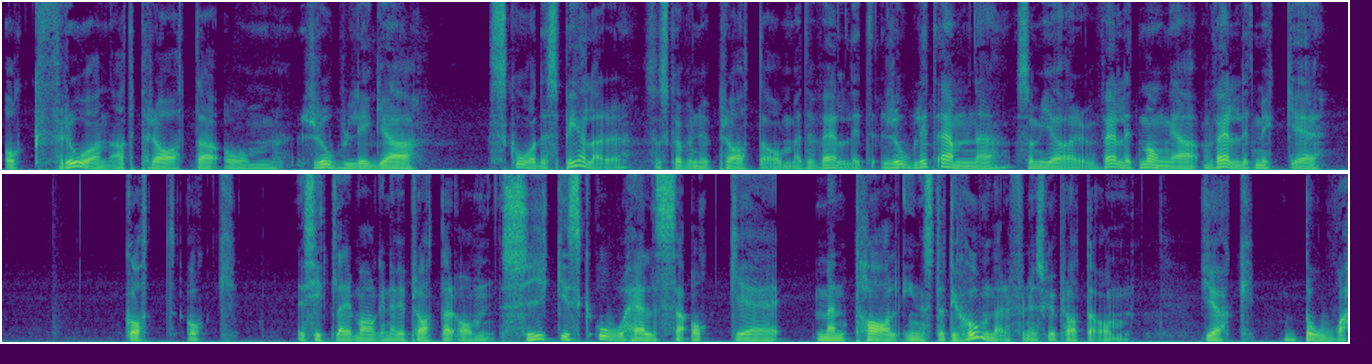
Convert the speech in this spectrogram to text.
Och från att prata om roliga skådespelare så ska vi nu prata om ett väldigt roligt ämne som gör väldigt många väldigt mycket gott och det kittlar i magen när vi pratar om psykisk ohälsa och eh, mentalinstitutioner. För nu ska vi prata om gökboa.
